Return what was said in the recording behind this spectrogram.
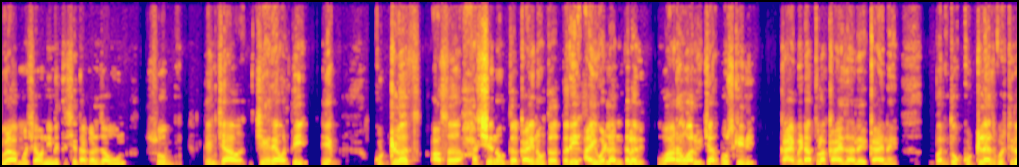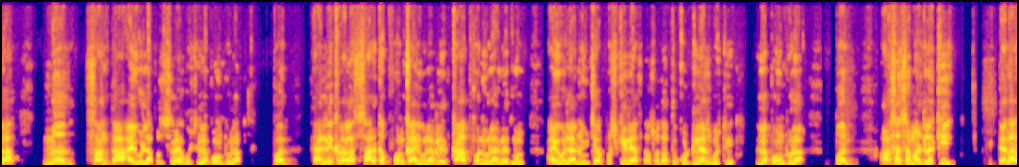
वेळामुशा निमित्त शेताकडे जाऊन सो त्यांच्या चेहऱ्यावरती एक कुठलंच असं हास्य नव्हतं काही नव्हतं तरी आई वडिलांनी त्याला वारंवार विचारपूस केली. काय बेटा तुला काय झालंय? काय नाही? पण तो कुठल्याच गोष्टीला न सांगता आई वडिलापासून सगळ्या गोष्टी लपवून ठेवला. पण ह्या लेकराला सारखं फोन काय येऊ लागलेत? का फोन येऊ लागलेत म्हणून आई वडिलांना विचारपूस केली असता सुद्धा तो कुठल्याच गोष्टी लपवून ठेवला. पण असं समजलं की त्याला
